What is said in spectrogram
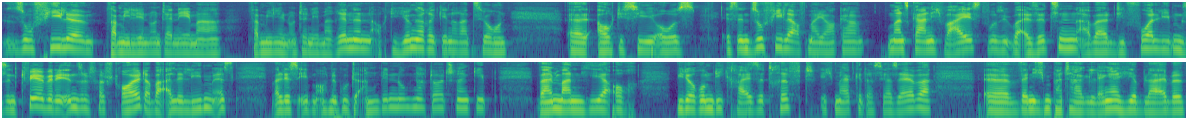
so viele Familienunternehmer, Familienunternehmerinnen, auch die jüngere Generation, äh, auch die CEOs, es sind so viele auf Mallorca, wo man es gar nicht weiß, wo sie überall sitzen, aber die Vorlieben sind quer über die Insel verstreut, aber alle lieben es, weil es eben auch eine gute Anbindung nach Deutschland gibt, weil man hier auch wiederum die Kreise trifft. Ich merke das ja selber, äh, wenn ich ein paar Tage länger hier bleibe,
